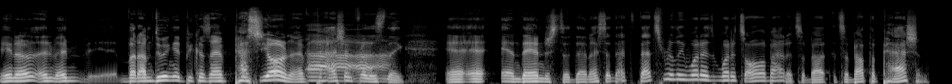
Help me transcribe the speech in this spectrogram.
you know. And, and but I'm doing it because I have passion. I have passion for this Ah. thing, and, and, and they understood that. And I said, "That's that's really what it, what it's all about. It's about it's about the passion.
